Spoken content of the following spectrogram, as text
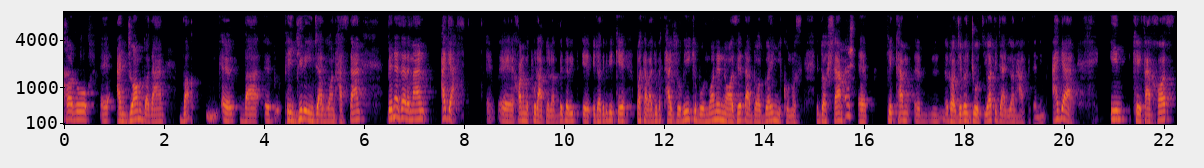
کار رو انجام دادن و و پیگیر این جریان هستن به نظر من اگر خانم پور عبدالله بذارید اجازه بدید که با توجه به تجربه‌ای که به عنوان ناظر در دادگاه میکنوس داشتم یک کم راجع به جزئیات جریان حرف بزنیم. اگر این کیفرخواست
